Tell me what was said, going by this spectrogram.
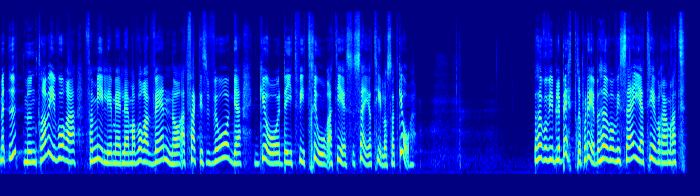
Men uppmuntrar vi våra familjemedlemmar, våra vänner att faktiskt våga gå dit vi tror att Jesus säger till oss att gå? Behöver vi bli bättre på det? Behöver vi säga till varandra att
